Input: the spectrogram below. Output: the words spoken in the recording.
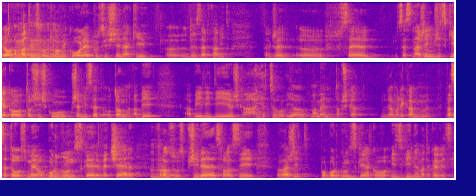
jo, mm-hmm, a pak mm-hmm. tu máme koule plus ještě nějaký uh, dezert navíc. Takže uh, se se snažím vždycky jako trošičku přemyslet o tom, aby, aby lidi říkali, a je to, jo, máme například, děláme reklamu, 28. burgundské večer, mm-hmm. francouz přijde z Francii vařit po burgundské jako i s vínem a takové věci.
